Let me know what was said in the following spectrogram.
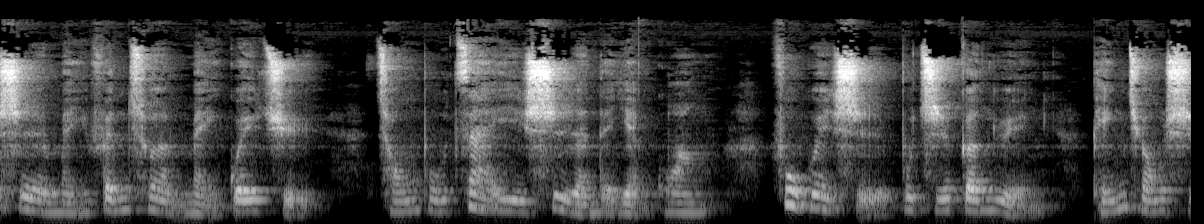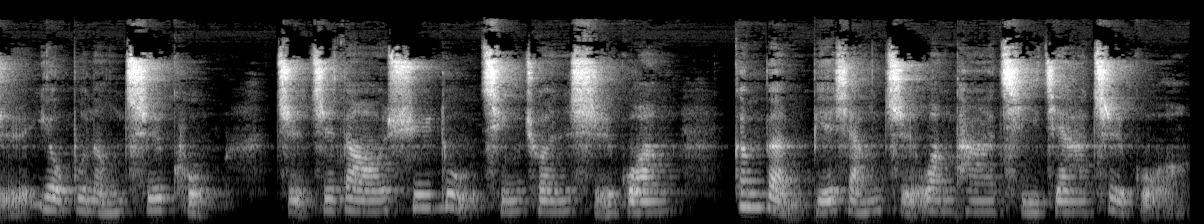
事没分寸、没规矩，从不在意世人的眼光。富贵时不知耕耘，贫穷时又不能吃苦，只知道虚度青春时光，根本别想指望他齐家治国。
